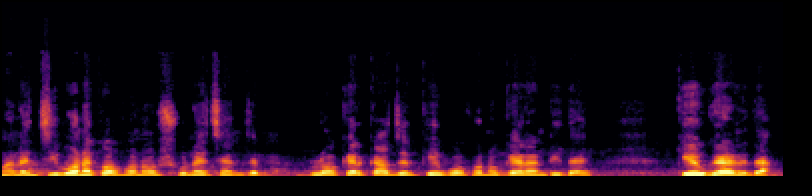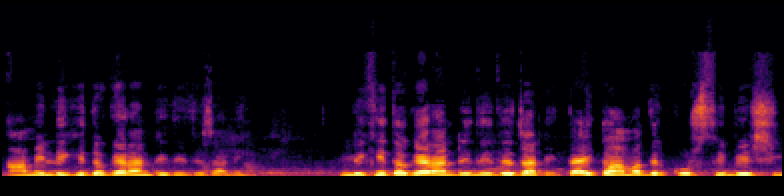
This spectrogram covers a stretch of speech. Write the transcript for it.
মানে জীবনে কখনো শুনেছেন যে ব্লকের কাজের কেউ কখনো গ্যারান্টি দেয়? কেউ গ্যারান্টি দেয়? আমি লিখিত গ্যারান্টি দিতে জানি। লিখিত গ্যারান্টি দিতে জানি, তাই তো আমাদের কোর্সই বেশি।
